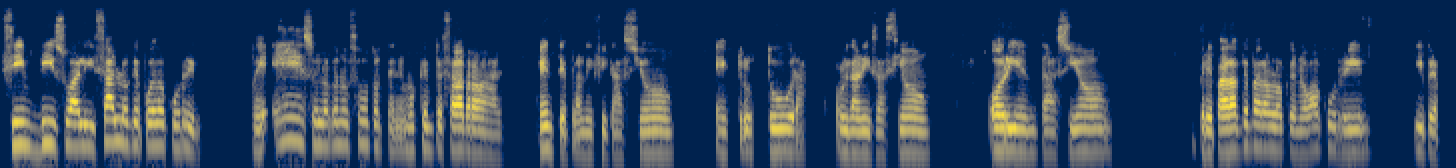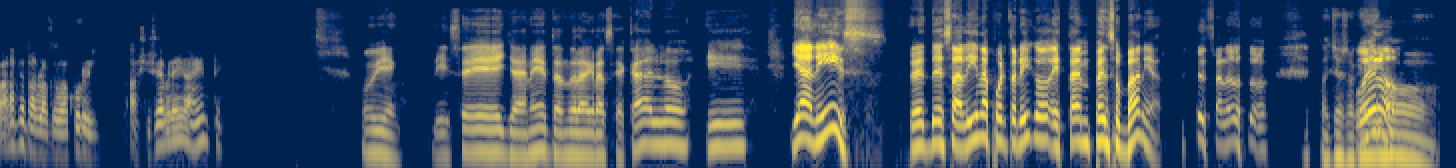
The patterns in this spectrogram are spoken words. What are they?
sin visualizar lo que puede ocurrir. Pues eso es lo que nosotros tenemos que empezar a trabajar. Gente, planificación, estructura, organización, orientación, prepárate para lo que no va a ocurrir y prepárate para lo que va a ocurrir. Así se brega, gente. Muy bien. Dice Janet dando las gracias a Carlos. Y Yanis, desde Salinas, Puerto Rico, está en Pensilvania. Saludos. eso bueno.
